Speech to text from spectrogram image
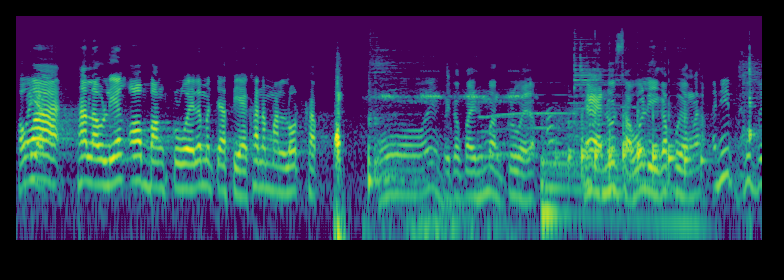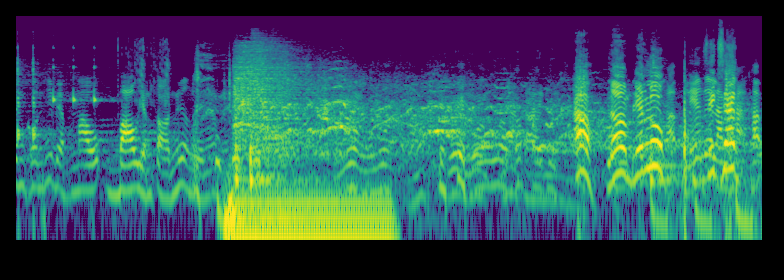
เพราะว่าถ้าเราเลี้ยงอ้อมบางกลวยแล้วมันจะเสียค่าน้ำมันรถครับโอ้ยไม่ต้องไปถึงบางกลวยแล้วแค่อนุสาวรีย์ก็เปลืองแล้วอันนี้คุณเป็นคนที่แบบเมาเบาอย่างต่อเนื่องเลยนะเอ้าเริ่มเลี้ยงลูกครับเลี้ยงด้วซิยกหแซลักกครับ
